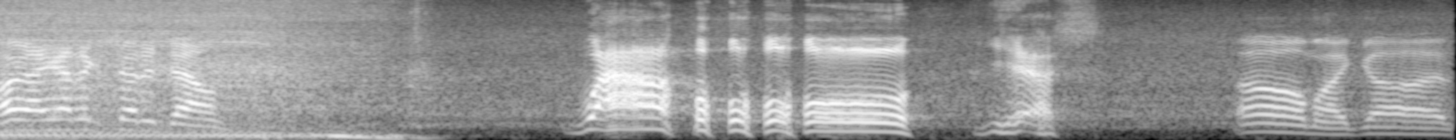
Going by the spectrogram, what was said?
All right, I got to shut it down. Wow. yes. Oh my God.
